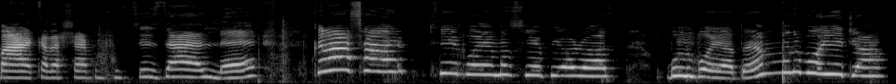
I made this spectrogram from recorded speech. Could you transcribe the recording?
Merhaba arkadaşlar bugün sizlerle kral boyaması yapıyoruz. Bunu boyadım, bunu boyayacağım.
